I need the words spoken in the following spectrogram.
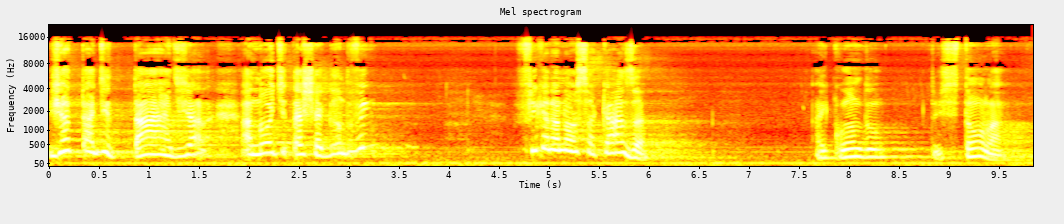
Já está de tarde, já a noite está chegando. Vem, fica na nossa casa. Aí quando estão lá,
